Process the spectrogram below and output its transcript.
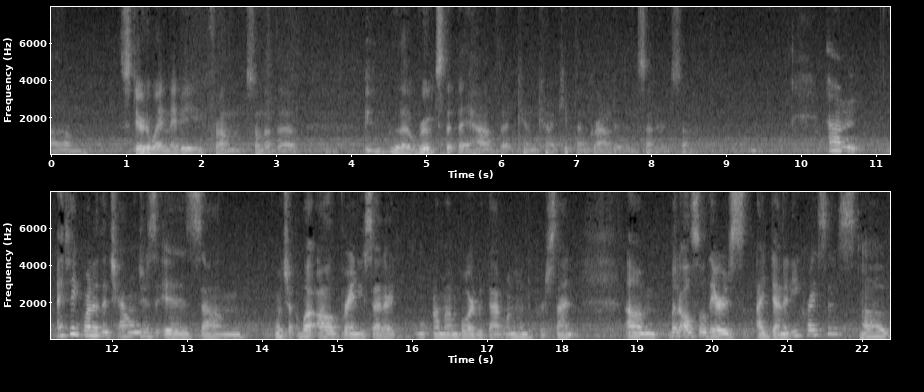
um, steered away, maybe from some of the the roots that they have that can kind of keep them grounded and centered. So. Um, I think one of the challenges is, um, which what all Randy said, I, I'm on board with that 100%. Um, but also there's identity crisis Mm. of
